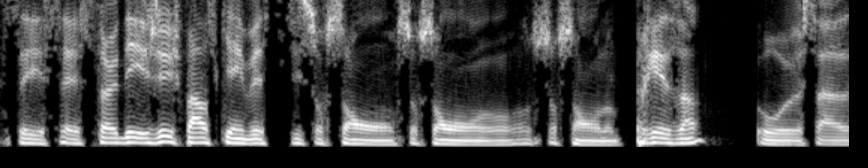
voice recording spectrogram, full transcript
c'est, un DG, je pense, qui investit sur son, sur son, sur son présent sans,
